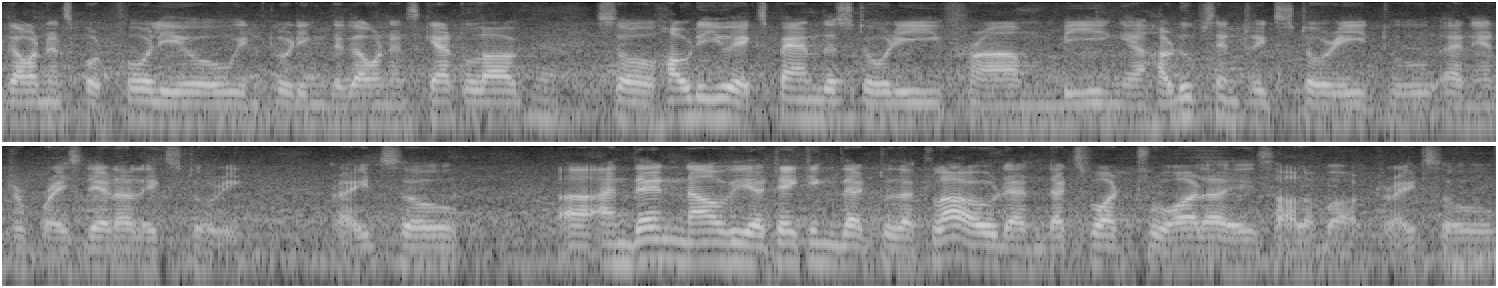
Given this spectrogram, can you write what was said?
governance portfolio, including the governance catalog. Yeah. So how do you expand the story from being a Hadoop-centric story to an enterprise data lake story, right? So, uh, and then now we are taking that to the cloud, and that's what Truata is all about, right? So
